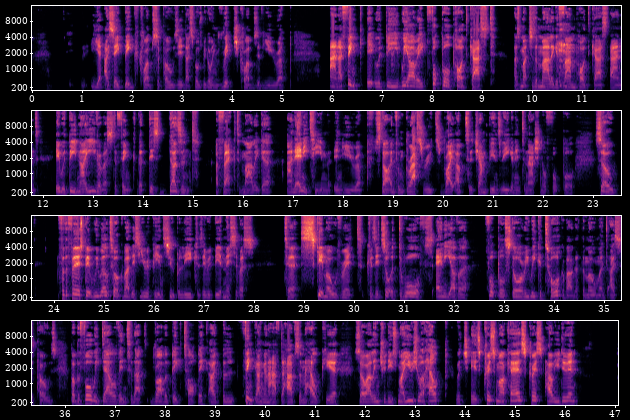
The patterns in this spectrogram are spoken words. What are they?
Yeah, I say big clubs supposed. I suppose we're going rich clubs of Europe and I think it would be we are a football podcast as much as a Malaga fan podcast, and it would be naive of us to think that this doesn't affect Malaga and any team in Europe, starting from grassroots right up to Champions League and international football. So, for the first bit, we will talk about this European Super League because it would be amiss of us to skim over it because it sort of dwarfs any other football story we could talk about at the moment, I suppose. But before we delve into that rather big topic, I be- think I'm going to have to have some help here. So I'll introduce my usual help, which is Chris Marquez. Chris, how are you doing?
